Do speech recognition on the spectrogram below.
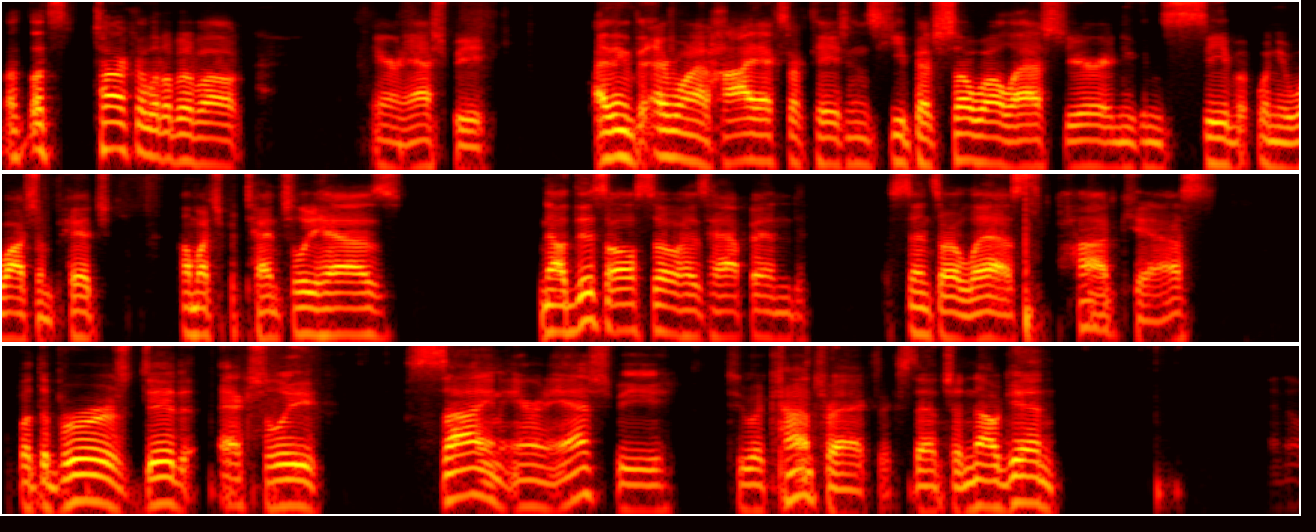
let, us talk a little bit about Aaron Ashby. I think that everyone had high expectations. He pitched so well last year, and you can see when you watch him pitch how much potential he has. Now, this also has happened since our last podcast, but the Brewers did actually sign Aaron Ashby to a contract extension. Now, again, I know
